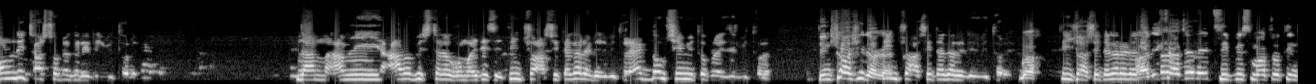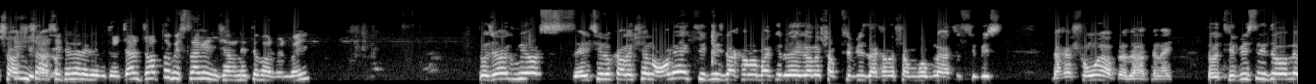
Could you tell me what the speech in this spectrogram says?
অনলি চারশো টাকা রেটের ভিতরে। জান আমি আরও বিশ টাকা কমাই দিয়েছি তিনশো আশি টাকা রেটের ভিতরে একদম সীমিত প্রাইসের ভিতরে। তিনশো আশি টাকা? তিনশো আশি টাকা রেটের ভিতরে। তিনশো আশি টাকা রেটের ভারী কাজের এই থ্রি পিস মাত্র তিনশো আশি টাকা। রেটের ভিতরে। যার যত পিস লাগে ইনশাল্লাহ নিতে পারবেন ভাই। তো যাই হোক ভিউয়ার্স এই ছিল কালেকশন অনেক দেখানো বাকি রয়ে গেল। সব দেখানো সম্ভব না এত দেখার সময় আপনাদের হাতে নাই। তবে থ্রি পিস নিতে হলে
